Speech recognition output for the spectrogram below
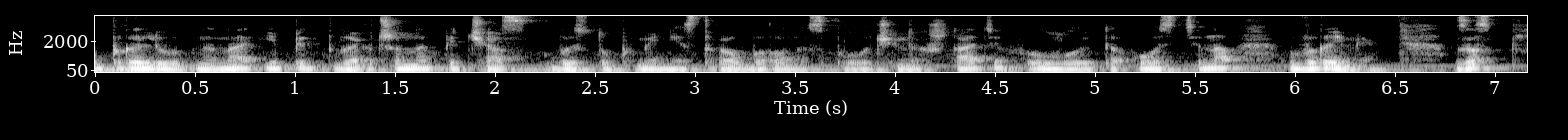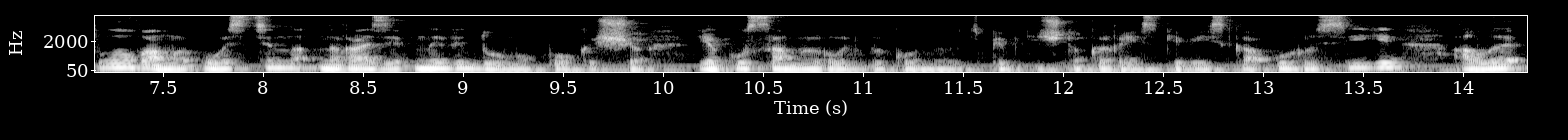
оприлюднена і підтверджена під час виступу міністра оборони Сполучених Штатів Ллойда Остіна в Римі. За словами Остіна, наразі невідомо поки що, яку саме роль виконують північно-корейські війська у Росії, але е,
